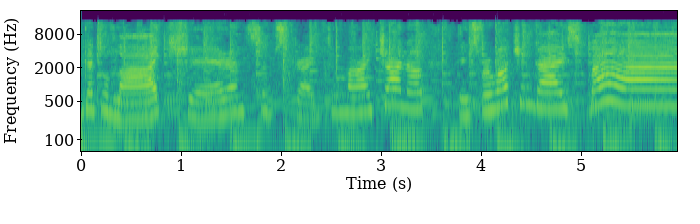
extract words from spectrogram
Forget to like, share, and subscribe to my channel. Thanks for watching, guys. Bye!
